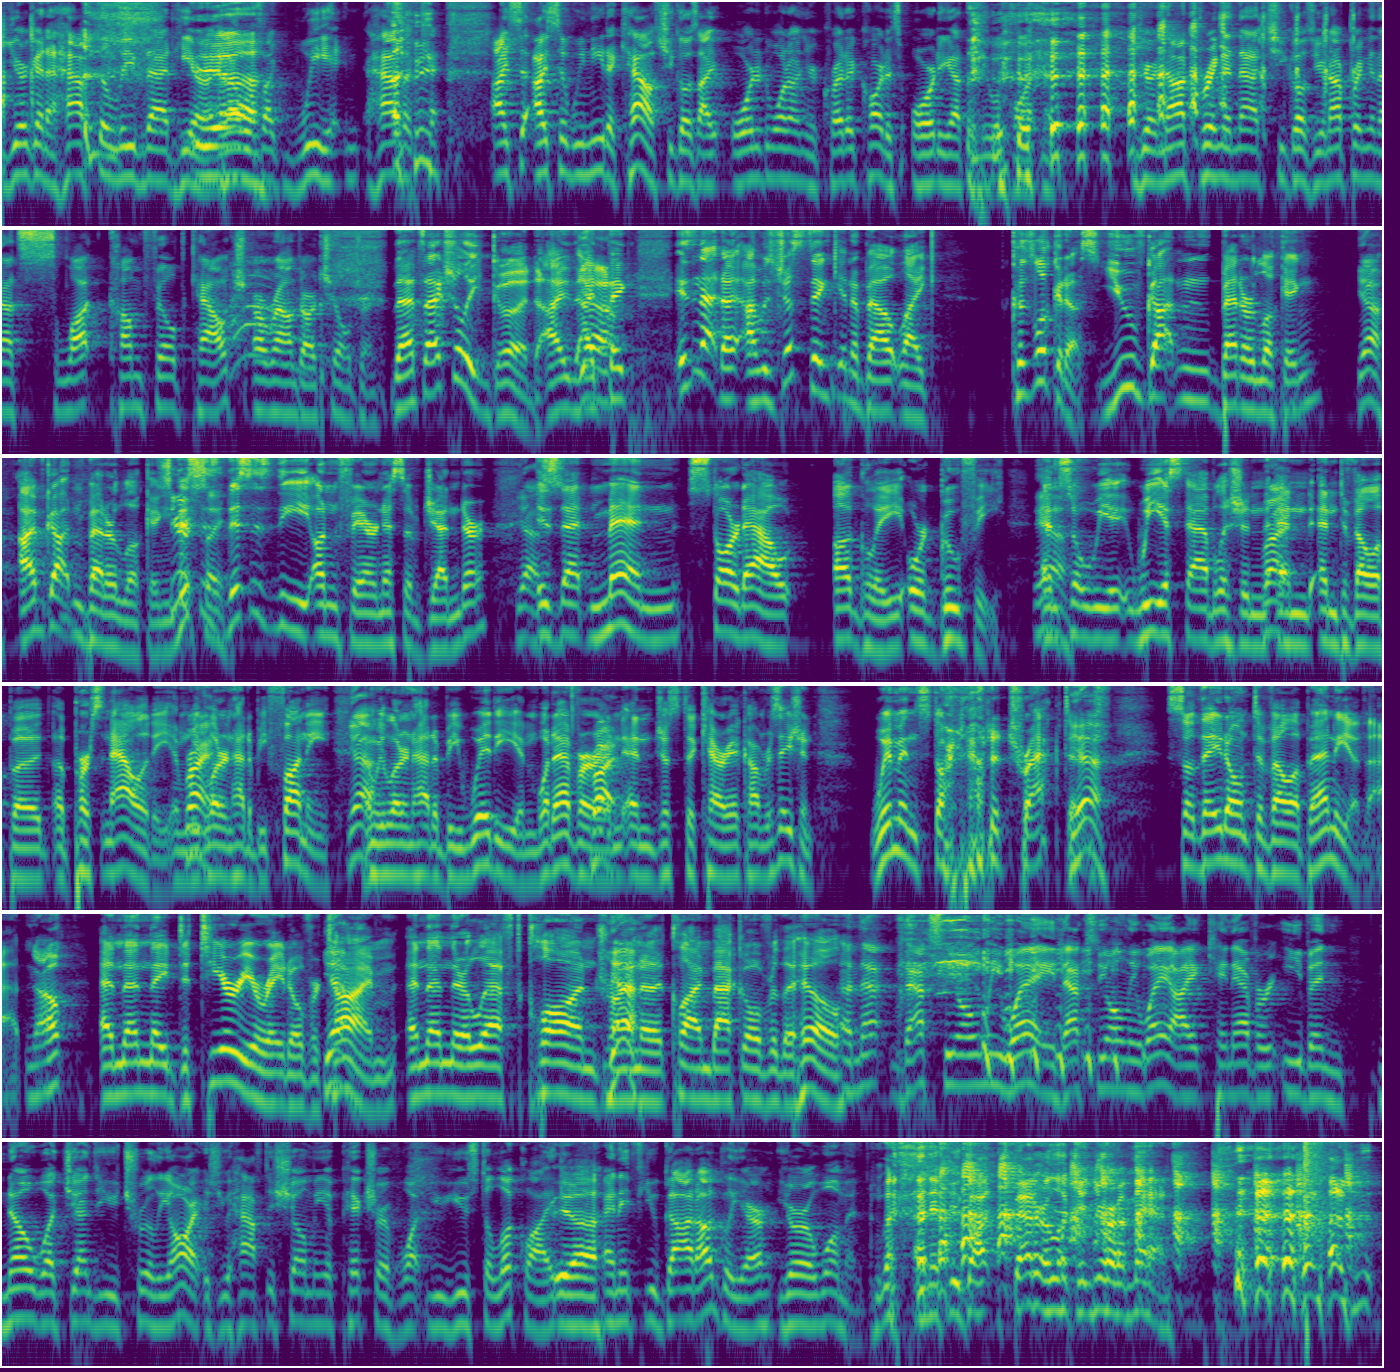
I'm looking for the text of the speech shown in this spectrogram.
you're gonna have to leave that here." And I was like, "We have a." Ca-. I said, "I said we need a couch." She goes, "I ordered one on your credit card. It's already at the new apartment. you're not bringing that." She goes, "You're not bringing that slut cum filled couch around our children." That's actually good. I, Yeah. I think isn't that? I, I was just thinking about like, because look at us. You've gotten better looking. Yeah. I've gotten better looking. Seriously. This is this is the unfairness of gender. Yes. Is that men start out ugly or goofy. Yeah. And so we we establish and Right. and, and develop a, a personality and Right. we learn how to be funny Yeah. and we learn how to be witty and whatever Right. and, and just to carry a conversation. Women start out attractive. Yeah. So they don't develop any of that. Nope. And then they deteriorate over Yeah. time and then they're left clawing trying Yeah. to climb back over the hill. And that that's the only way. That's the only way I can ever even know what gender you truly are is you have to show me a picture of what you used to look like. Yeah. And if you got uglier, you're a woman. and if you got better looking, you're a man.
